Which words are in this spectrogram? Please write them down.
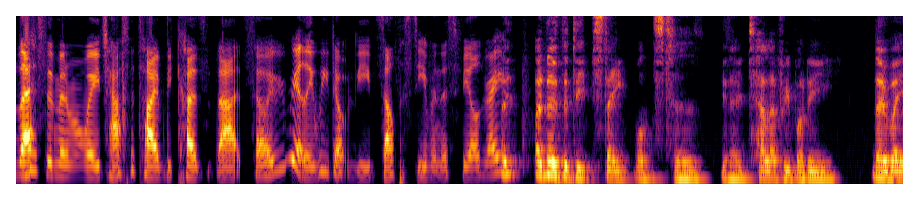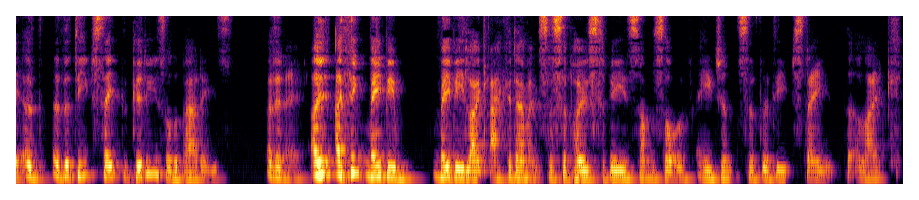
less than minimum wage half the time because of that. So really, we don't need self esteem in this field, right? I, I, know the deep state wants to, you know, tell everybody, no, wait, are, are the deep state the goodies or the baddies? I don't know. I, I think maybe maybe like academics are supposed to be some sort of agents of the deep state that are like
